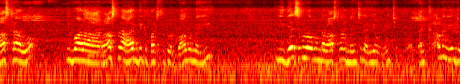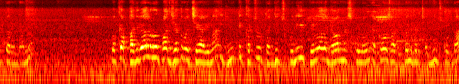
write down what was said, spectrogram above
రాష్ట్రాల్లో ఇవాళ ఆ రాష్ట్ర ఆర్థిక పరిస్థితులు బాగున్నాయి. ఈ దేశంలో ఉన్న రాష్ట్రాలు మంచిగా అయ్యే ఉన్నాయని చెప్తారు దానికి కారణం ఏం చెప్తారంటే వాళ్ళు ఒక పదివేల రూపాయల జీతం వచ్చే ఆయన ఇంటి ఖర్చులు తగ్గించుకుని పిల్లల గవర్నమెంట్ స్కూల్లోనే ఎక్కడోసారి ఇబ్బంది పడి చదివించుకుంటా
